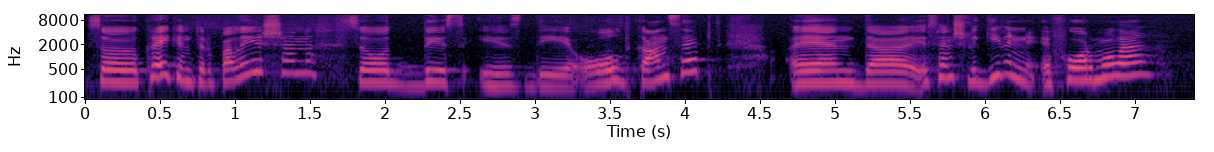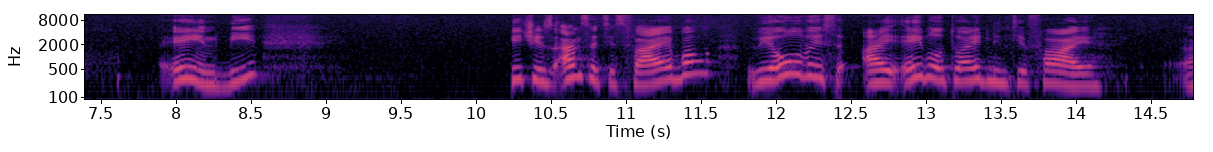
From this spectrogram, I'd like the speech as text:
So Craig interpolation, so this is the old concept, and uh, essentially given a formula, A and B, which is unsatisfiable, we always are able to identify uh,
